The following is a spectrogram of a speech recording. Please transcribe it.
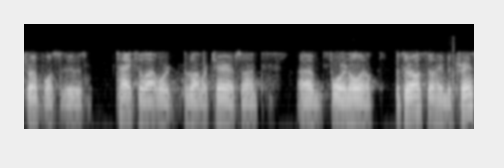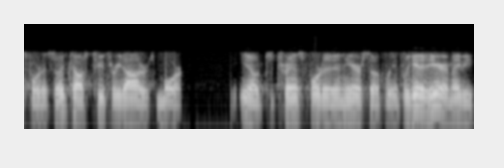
Trump wants to do is tax a lot more, put a lot more tariffs on um, foreign oil. But they're also having to transport it, so it costs two, three dollars more, you know, to transport it in here. So if we if we get it here, it maybe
